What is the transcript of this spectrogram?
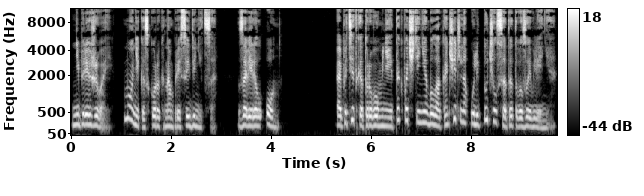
«Не переживай, Моника скоро к нам присоединится», — заверил он. Аппетит, которого у меня и так почти не было, окончательно улетучился от этого заявления.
